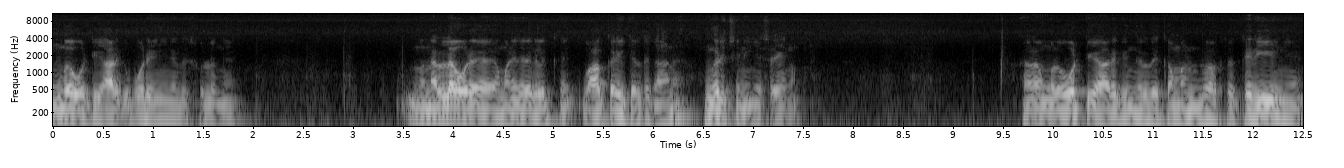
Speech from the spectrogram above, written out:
உங்கள் ஓட்டு யாருக்கு போடுவீங்கன்னு சொல்லுங்கள் நல்ல ஒரு மனிதர்களுக்கு வாக்களிக்கிறதுக்கான முயற்சி நீங்கள் செய்யணும். அதனால் உங்களை ஓட்டு யாருக்குங்கிறது கமெண்ட் பாக்ஸில் தெரியுங்க.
